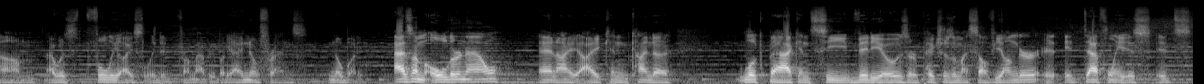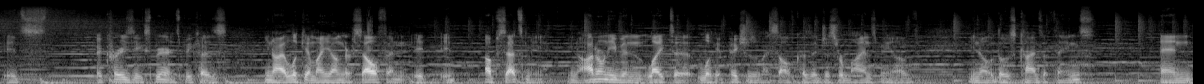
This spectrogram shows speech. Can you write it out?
Um, I was fully isolated from everybody. I had no friends, nobody. As I'm older now, and I, I can kind of look back and see videos or pictures of myself younger, it, it, definitely is, it's, it's a crazy experience because, you know, I look at my younger self and it, it upsets me. You know, I don't even like to look at pictures of myself because it just reminds me of, you know, those kinds of things. And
